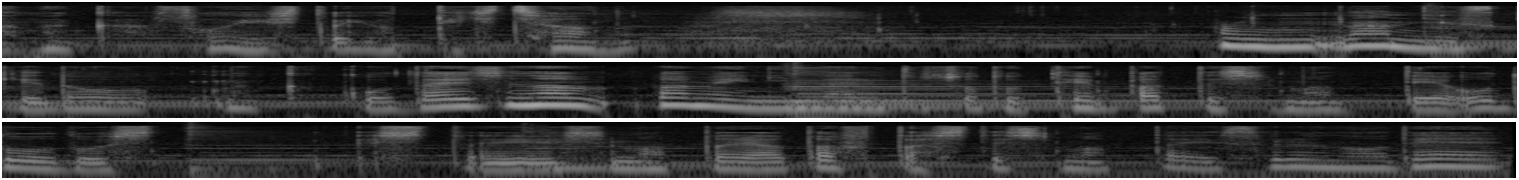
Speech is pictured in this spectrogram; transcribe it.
なんかそういう人寄ってきちゃうの。なんですけどなんかこう大事な場面になるとちょっとテンパってしまっておどおどしてしまったりあたふたしてしまったりするので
